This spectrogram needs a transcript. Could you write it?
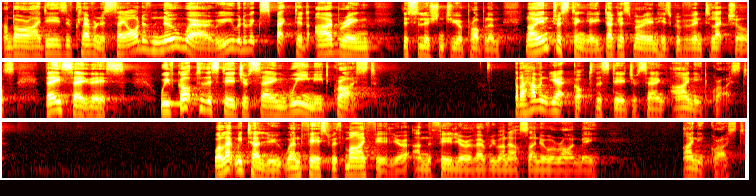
and our ideas of cleverness. Say, out of nowhere, you would have expected I bring the solution to your problem. Now, interestingly, Douglas Murray and his group of intellectuals, they say this We've got to the stage of saying we need Christ. But I haven't yet got to the stage of saying I need Christ. Well, let me tell you, when faced with my failure and the failure of everyone else I know around me, I need Christ.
